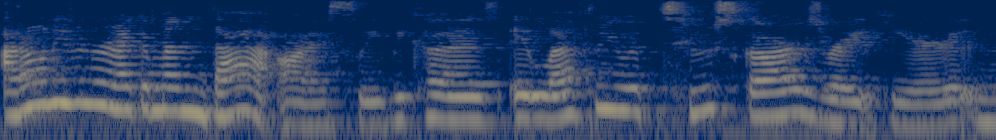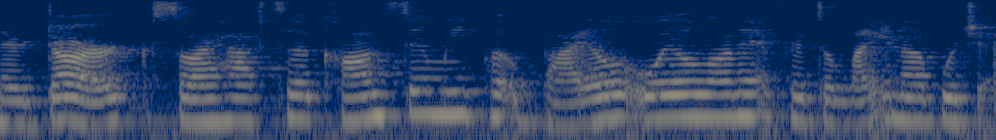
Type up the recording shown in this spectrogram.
I don't even recommend that honestly because it left me with two scars right here and they're dark so I have to constantly put bio oil on it for it to lighten up which it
